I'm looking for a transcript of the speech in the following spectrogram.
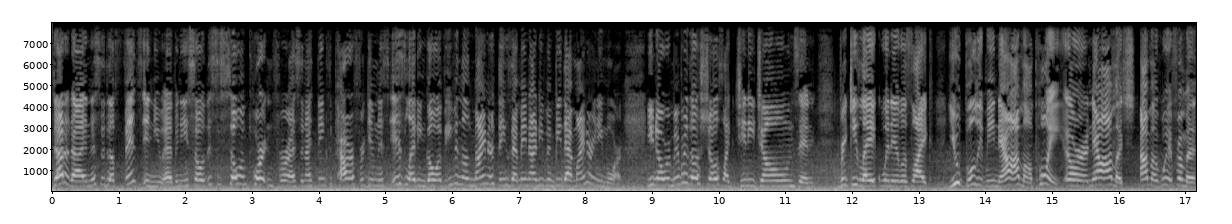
da da da and this is a offense in you ebony. So this is so important for us and i think the power of forgiveness is letting go of even the minor things that may not even be that minor anymore. You know remember those shows like jenny jones and Ricki Lake when it was like you bullied me now i'm on point or now i'm a i'm a went from a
